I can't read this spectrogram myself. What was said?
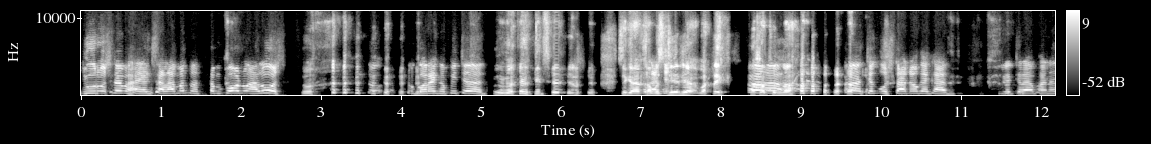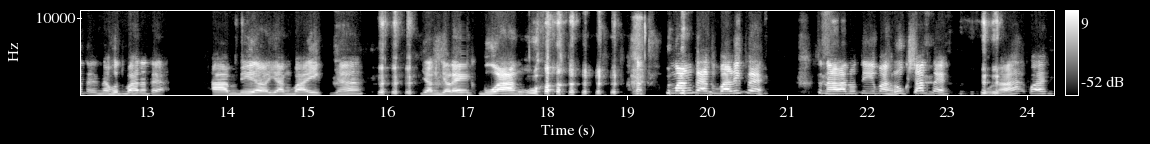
jurusnya mah yang salamat mah tempo nu alus. Tuh, tuh goreng ngepicen sehingga ke masjid ya balik takut sunnah cek ustad oke kan. Ceramahnya teh nah khutbahnya teh. Ambil yang baiknya yang jelek buang. Mang teh balik teh. Senalan uti mah ruksat teh. Udah kok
